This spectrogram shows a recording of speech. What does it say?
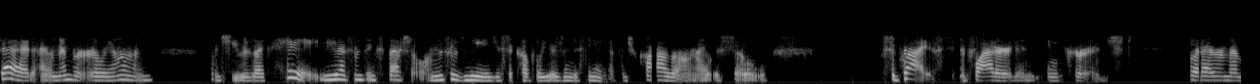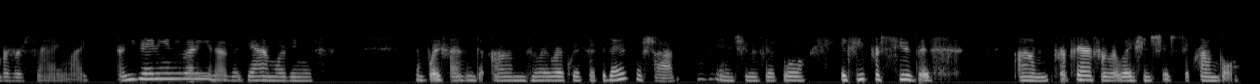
said, I remember early on when she was like, "Hey, you have something special," and this was me just a couple years into stand up in Chicago, and I was so surprised and flattered and encouraged. But I remember her saying, like, "Are you dating anybody?" And I was like, "Yeah, I'm living with my boyfriend, um, who I work with at the bagel shop." And she was like, "Well, if you pursue this, um, prepare for relationships to crumble."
